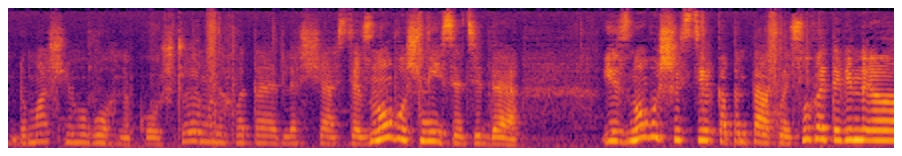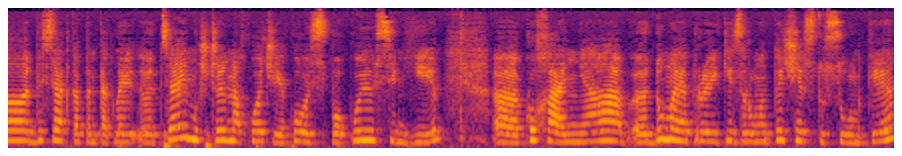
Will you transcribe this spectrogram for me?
домашнього вогнику, що йому не вистачає для щастя? Знову ж місяць іде. І знову шестірка пентаклей. Слухайте, він е, десятка пентаклей. Е, Цей мужчина хоче якогось спокою, сім'ї, е, кохання, е, думає про якісь романтичні стосунки. Е,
